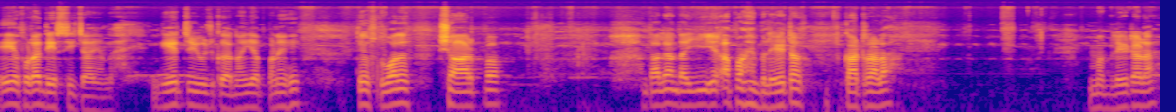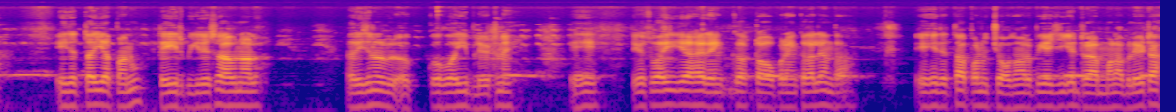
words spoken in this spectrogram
ਇਹ ਥੋੜਾ ਦੇਸੀ ਚ ਆ ਜਾਂਦਾ। ਗੇਅਰ ਚ ਯੂਜ਼ ਕਰਨਾ ਜੀ ਆਪਾਂ ਨੇ ਇਹ। ਤੇ ਉਸ ਤੋਂ ਬਾਅਦ ਸ਼ਾਰਪ ਦਾ ਲਿਆਂਦਾ ਜੀ, ਇਹ ਆਪਾਂ ਇਹ ਬਲੇਟ ਕਟਰ ਵਾਲਾ। ਮ ਬਲੇਟ ਵਾਲਾ, ਇਹ ਦਿੱਤਾ ਜੀ ਆਪਾਂ ਨੂੰ 23 ਰੁਪਏ ਦੇ ਹਿਸਾਬ ਨਾਲ। ਓਰੀਜਨਲ ਉਹ ਆ ਜੀ ਬਲੇਟ ਨੇ ਇਹ। ਤੇ ਉਸ ਵਾਈ ਇਹ ਰੈਂਕ ਟੌਪ ਰੈਂਕ ਦਾ ਲਿਆਂਦਾ। ਇਹ ਦਿੱਤਾ ਆਪਾਂ ਨੂੰ 14 ਰੁਪਏ ਜੀ, ਇਹ ਡਰਮ ਵਾਲਾ ਬਲੇਟ ਆ।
